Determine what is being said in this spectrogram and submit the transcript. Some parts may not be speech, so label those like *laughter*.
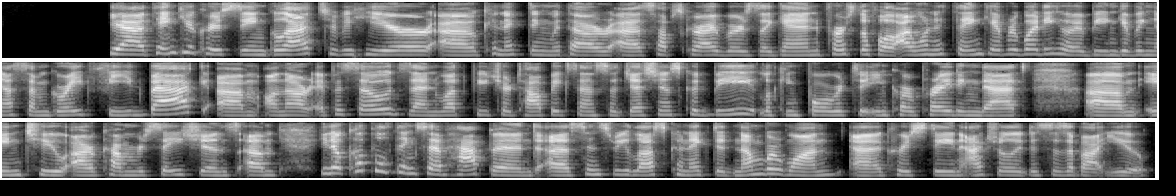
Yeah, thank you, Christine. Glad to be here uh, connecting with our uh, subscribers again. First of all, I want to thank everybody who have been giving us some great feedback um, on our episodes and what future topics and suggestions could be. Looking forward to incorporating that um, into our conversations. Um, you know, a couple things have happened uh, since we last connected. Number one, uh, Christine, actually, this is about you.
